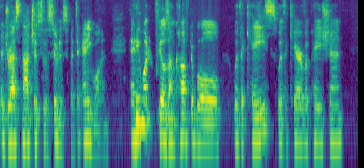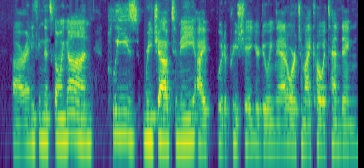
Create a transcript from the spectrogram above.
addressed not just to the students but to anyone, anyone who feels uncomfortable with a case, with the care of a patient, or anything that's going on, please reach out to me. I would appreciate your doing that, or to my co-attending.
